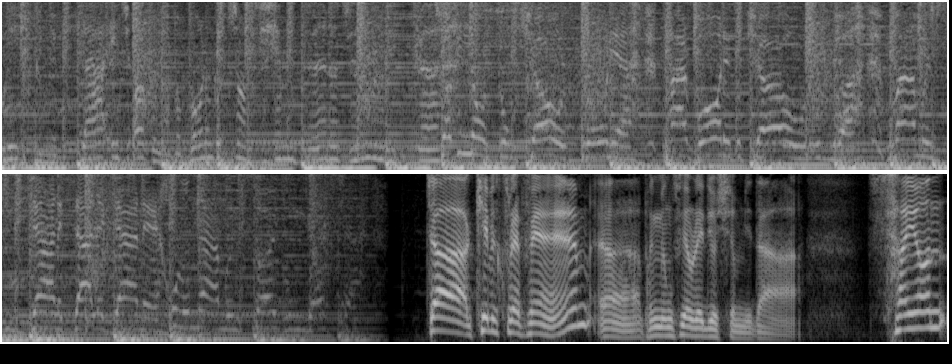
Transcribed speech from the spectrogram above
우리 겁니다. 이제 얼굴 한번 보는 것조차 힘들어진 우리가 여긴 온통 겨울뿐이야. 8월에도 겨울이 와. 마음은 시간에 달려가네. 홀로 남은 설국 자, KBS 쿨 FM, 어, 박명수의 라디오쇼입니다. 사연,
